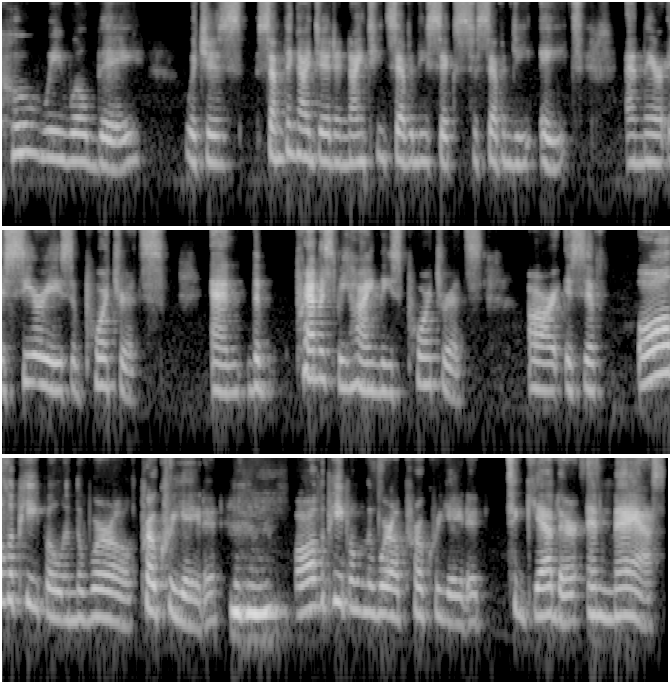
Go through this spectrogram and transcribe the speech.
Who We Will Be, which is something I did in 1976 to 78. And they're a series of portraits. And the premise behind these portraits are as if all the people in the world procreated, mm-hmm. all the people in the world procreated together en masse.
